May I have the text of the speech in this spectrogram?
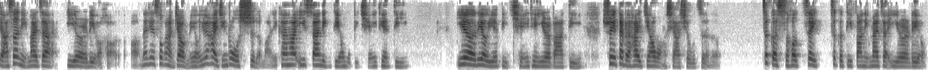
假设你卖在一二六好了啊，那天收盘价没有，因为它已经弱势了嘛。你看它一三零点五比前一天低，一二六也比前一天一二八低，所以代表它已经要往下修正了。这个时候这这个地方你卖在一二六，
